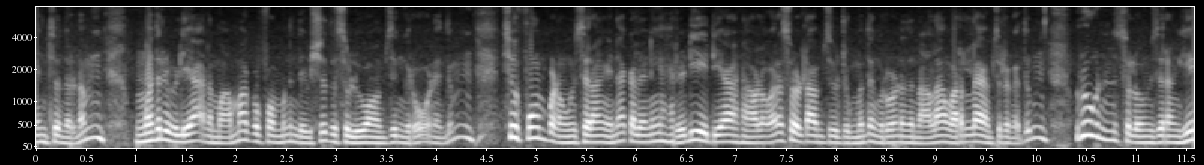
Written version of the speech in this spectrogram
ஏஞ்சி வந்துடணும். முதல் வழியாக நம்ம அம்மாவுக்கு ஃபோன் பண்ணி இந்த விஷயத்த சொல்லுவோம் அப்படிங்கிற ரோடு ஸோ ஃபோன் பண்ணவும் செய்கிறாங்க என்ன கல்யாணி ரெடி ஆகிட்டியா நான் அவளை வர சொல்லிட்டு அமைச்சுட்டு இருக்கும்போது அங்கே ரோடு நான்லாம் வரல அமைச்சுருங்க ரூகன் சொல்லவும் ஏ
